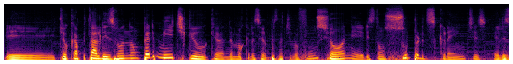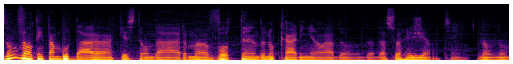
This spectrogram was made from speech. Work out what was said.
E que o capitalismo não permite que, o- que a democracia representativa funcione, eles estão super descrentes, eles não vão tentar mudar a questão da arma votando no carinha lá do- do- da sua região. Sim. Não, não,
